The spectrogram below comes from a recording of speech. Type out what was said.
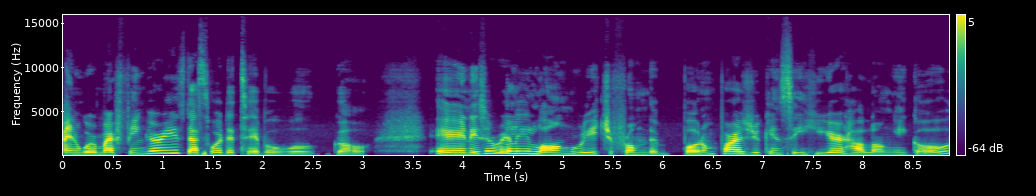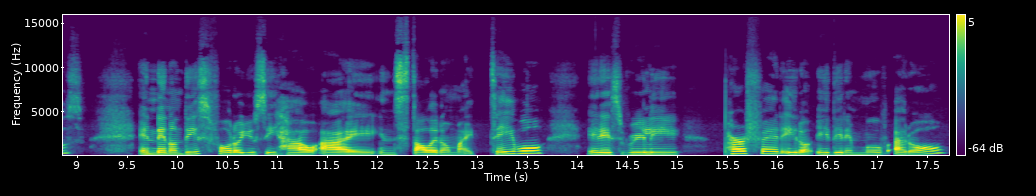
And where my finger is that's where the table will go. And it's a really long reach from the bottom part as you can see here how long it goes. And then on this photo you see how I install it on my table. It is really perfect it, it didn't move at all.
